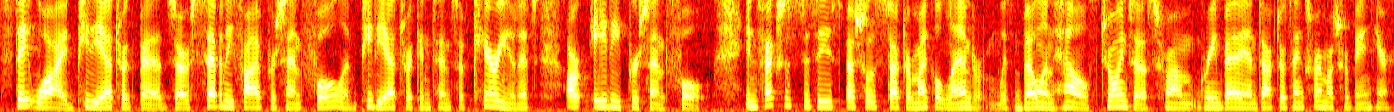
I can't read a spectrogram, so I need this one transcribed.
Statewide, pediatric beds are 75% full and pediatric intensive intensive care units are 80% full. Infectious disease specialist Dr. Michael Landrum with Bellin Health joins us from Green Bay. And Doctor, thanks very much for being here.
